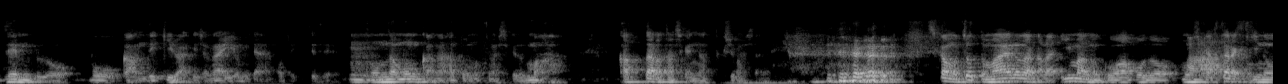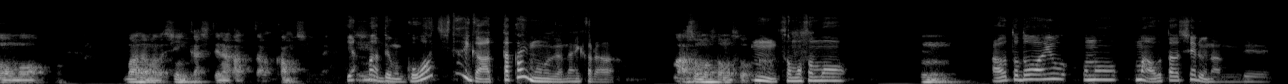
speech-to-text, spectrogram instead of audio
全部を傍観できるわけじゃないよみたいなこと言ってて、うんそんなもんかなと思ってましたけど、まあ、買ったら確かに納得しましたね。しかもちょっと前のだから、今のゴアほど、もしかしたら昨日も、まだまだ進化してなかったのかもしれない。いや、うんまあでも、ゴア自体があったかいものじゃないから、まあ、そもそもそう。うん、そもそもうん。アウトドア用の、まあ、アウターシェルなんで、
